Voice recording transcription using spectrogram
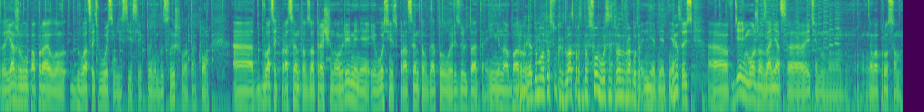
я живу по правилу 20-80, если кто-нибудь слышал о таком. А 20% затраченного времени и 80% готового результата, и не наоборот. Я думал, это в сутках 20% сон, 80% работа. Нет, нет, нет. Нет? То есть э, в день можно заняться этим э, вопросом.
